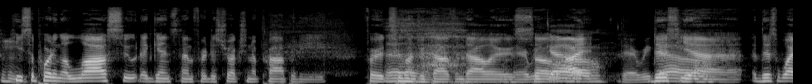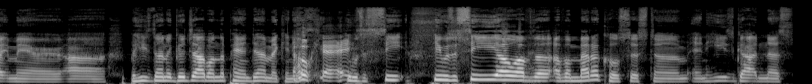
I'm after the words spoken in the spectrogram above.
Mm-hmm. He's supporting a lawsuit against them for destruction of property for two hundred thousand dollars. There we so go. I, there we this go. yeah, this white mayor, uh, but he's done a good job on the pandemic, and Okay. he was a C, he was a CEO of the of a medical system, and he's gotten us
